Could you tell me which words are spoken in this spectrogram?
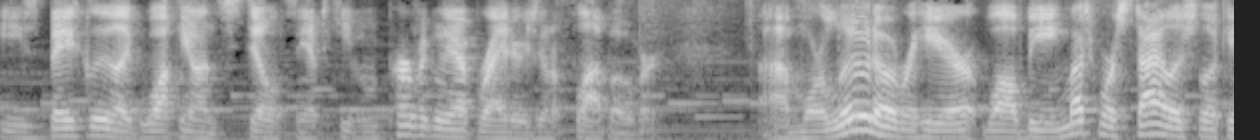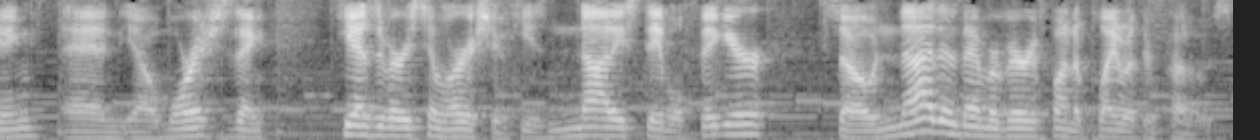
He's basically like walking on stilts, and you have to keep him perfectly upright or he's going to flop over. Uh, Morlun over here, while being much more stylish looking and you know more interesting, he has a very similar issue. He's not a stable figure, so neither of them are very fun to play with or pose.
